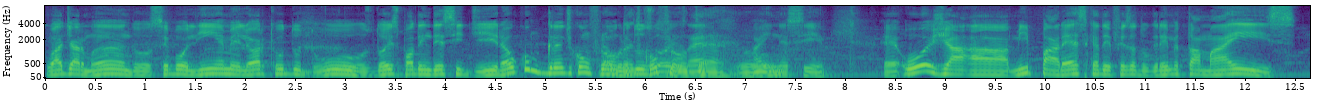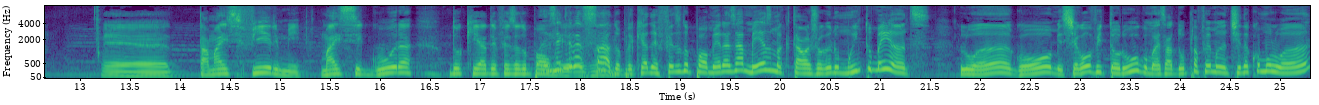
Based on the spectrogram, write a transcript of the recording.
o Adi Armando, o Cebolinha é melhor que o Dudu, os dois podem decidir. É o grande confronto é o grande dos confronto, dois, né? É. Eu... Aí nesse. É, hoje a, a, me parece que a defesa do Grêmio tá mais. É, tá mais firme, mais segura do que a defesa do Palmeiras. Mas é engraçado, né? porque a defesa do Palmeiras é a mesma que estava jogando muito bem antes. Luan, Gomes, chegou o Vitor Hugo, mas a dupla foi mantida como Luan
